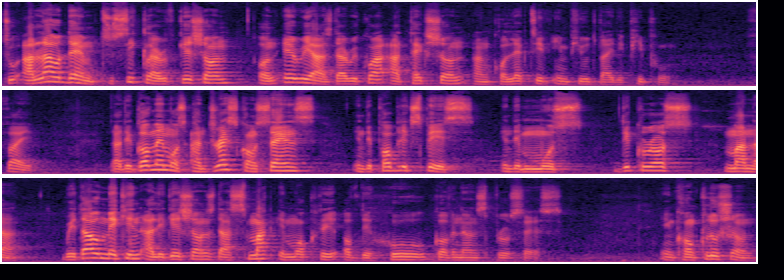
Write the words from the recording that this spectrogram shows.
to allow them to seek clarification on areas that require attention and collective input by the people. Five, that the government must address concerns in the public space in the most decorous manner without making allegations that smack a mockery of the whole governance process. In conclusion,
